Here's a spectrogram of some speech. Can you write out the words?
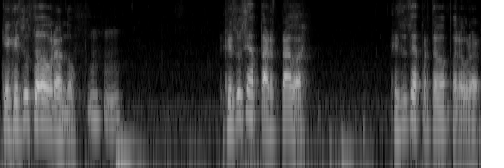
que Jesús estaba orando. Jesús se apartaba. Jesús se apartaba para orar.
